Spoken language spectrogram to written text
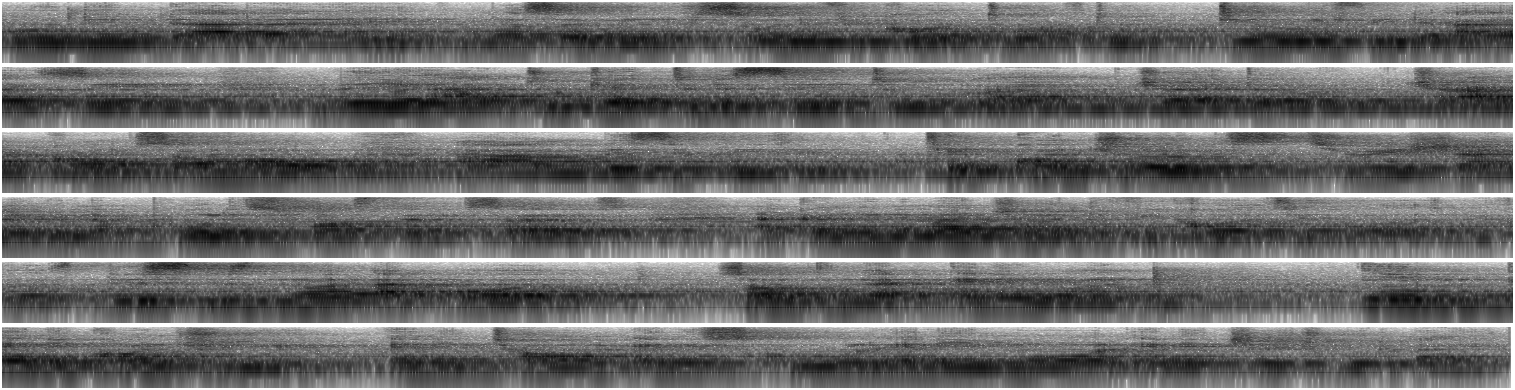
who did that and it must have been so difficult to have to deal with it as in they had to get to the scene to um, try to try and come somehow um, basically take control of the situation, even the police force themselves. I can only imagine how difficult it was because this is not at all something that anyone in any country, any town, any school, any mall, any church would like.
